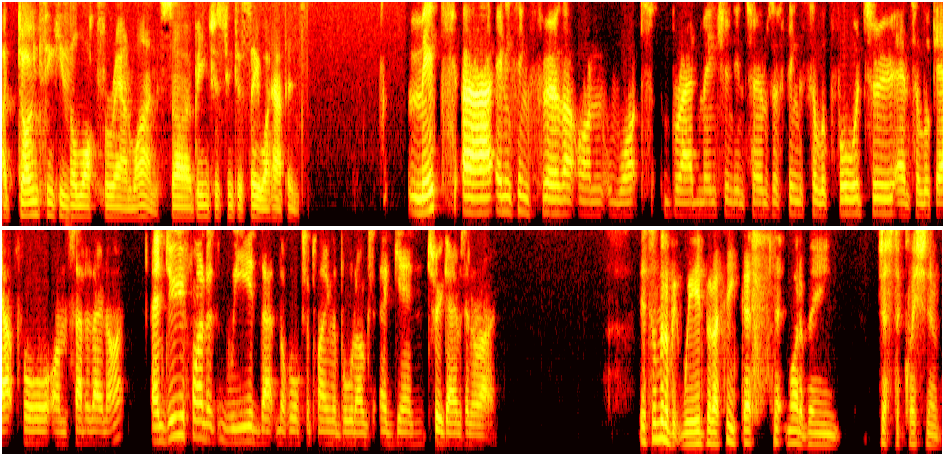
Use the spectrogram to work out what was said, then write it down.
I don't think he's a lock for round one. So it'd be interesting to see what happens. Mick, uh, anything further on what Brad mentioned in terms of things to look forward to and to look out for on Saturday night? And do you find it weird that the Hawks are playing the Bulldogs again two games in a row? it's a little bit weird, but I think that that might have been just a question of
